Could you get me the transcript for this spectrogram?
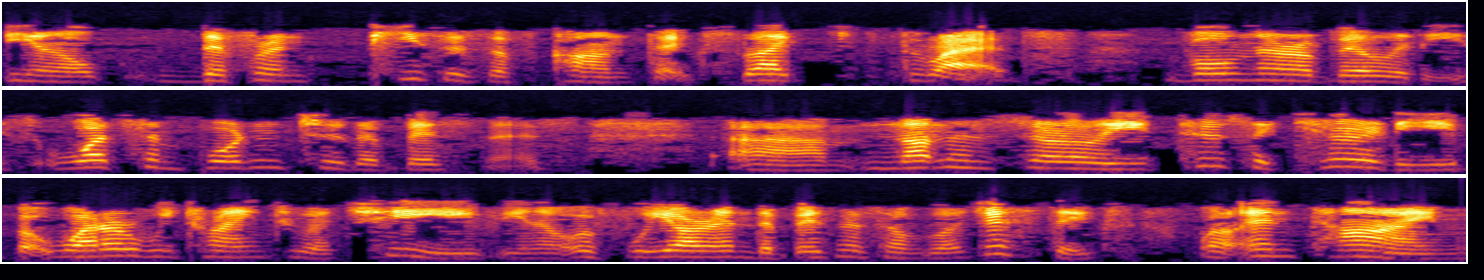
you know, different pieces of context, like threats, vulnerabilities, what's important to the business, um, not necessarily to security, but what are we trying to achieve? You know, if we are in the business of logistics, well, in time,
